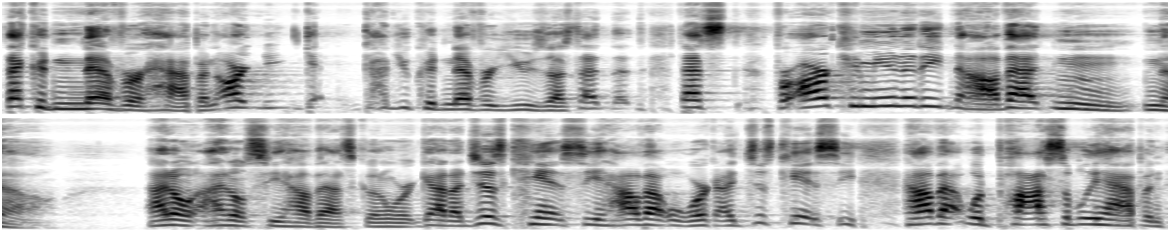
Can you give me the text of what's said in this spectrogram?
That could never happen. Our, God, you could never use us. That, that that's for our community. No, that mm, no. I don't, I don't see how that's going to work. God, I just can't see how that will work. I just can't see how that would possibly happen.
